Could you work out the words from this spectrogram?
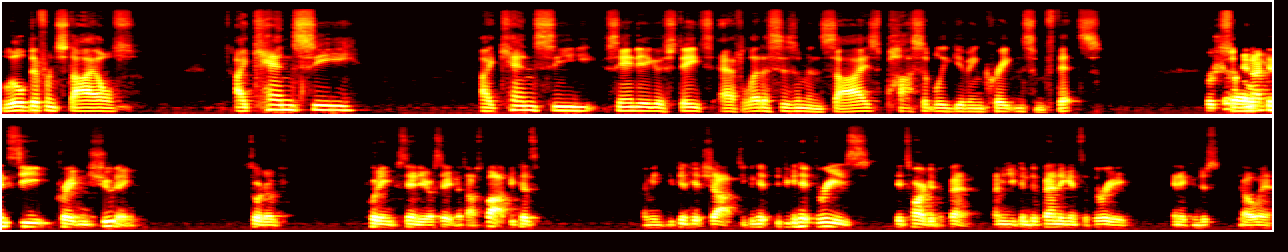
A little different styles. I can see I can see San Diego State's athleticism and size possibly giving Creighton some fits. For sure. So, and I can see Creighton shooting sort of putting San Diego State in a tough spot because I mean you can hit shots. You can hit if you can hit threes, it's hard to defend. I mean you can defend against a three and it can just go in.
